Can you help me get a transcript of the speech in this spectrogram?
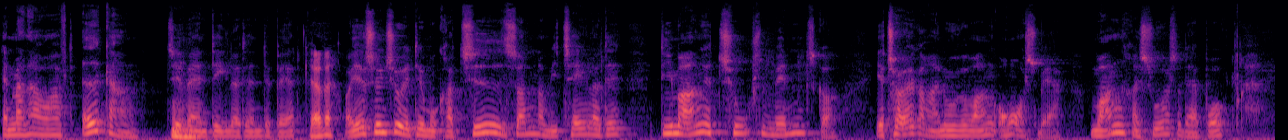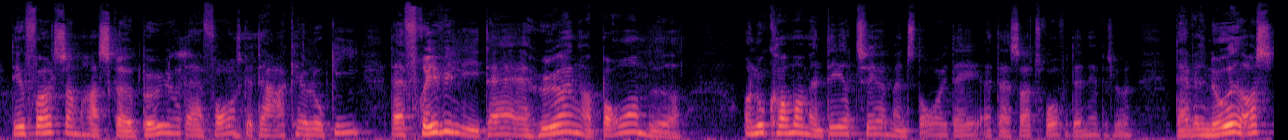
at man har jo haft adgang til at mhm. være en del af den debat. Ja, og jeg synes jo, at demokratiet, sådan når vi taler det, de mange tusind mennesker, jeg tør ikke regne ud, hvor mange årsværk, hvor mange ressourcer, der er brugt. Det er jo folk, som har skrevet bøger, der er forsket, der er arkeologi, der er frivillige, der er høringer, borgermøder. Og nu kommer man dertil, at man står i dag, at der så er truffet den her beslutning. Der er vel noget også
